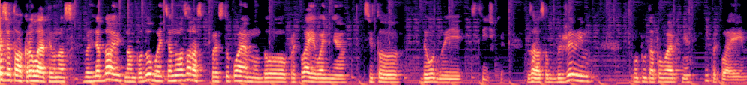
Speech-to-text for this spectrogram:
Ось отак ролети у нас виглядають, нам подобається. Ну а зараз приступаємо до приклеювання світодіодної стрічки. Зараз обезжирюємо отут поверхню і приклеюємо.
